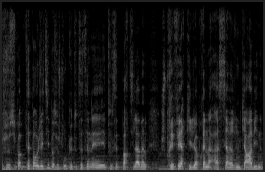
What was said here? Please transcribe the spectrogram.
je suis peut-être pas objectif parce que je trouve que toute cette scène et toute cette partie là même, je préfère qu'il lui apprenne à se servir d'une carabine.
